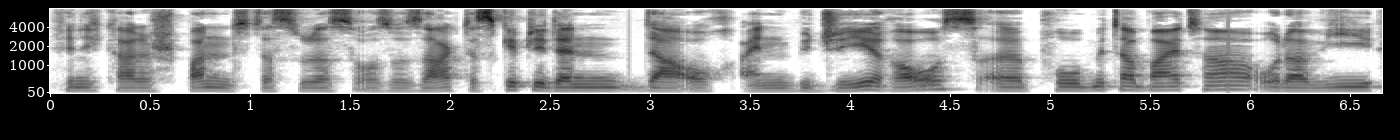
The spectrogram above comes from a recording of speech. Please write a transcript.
Finde ich gerade spannend, dass du das auch so sagst. Gibt dir denn da auch ein Budget raus äh, pro Mitarbeiter oder wie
